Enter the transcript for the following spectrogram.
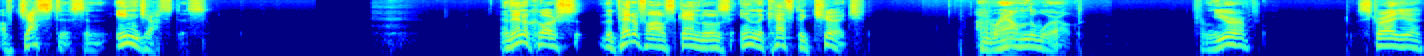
of justice and injustice. And then, of course, the pedophile scandals in the Catholic Church around the world, from Europe to Australia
